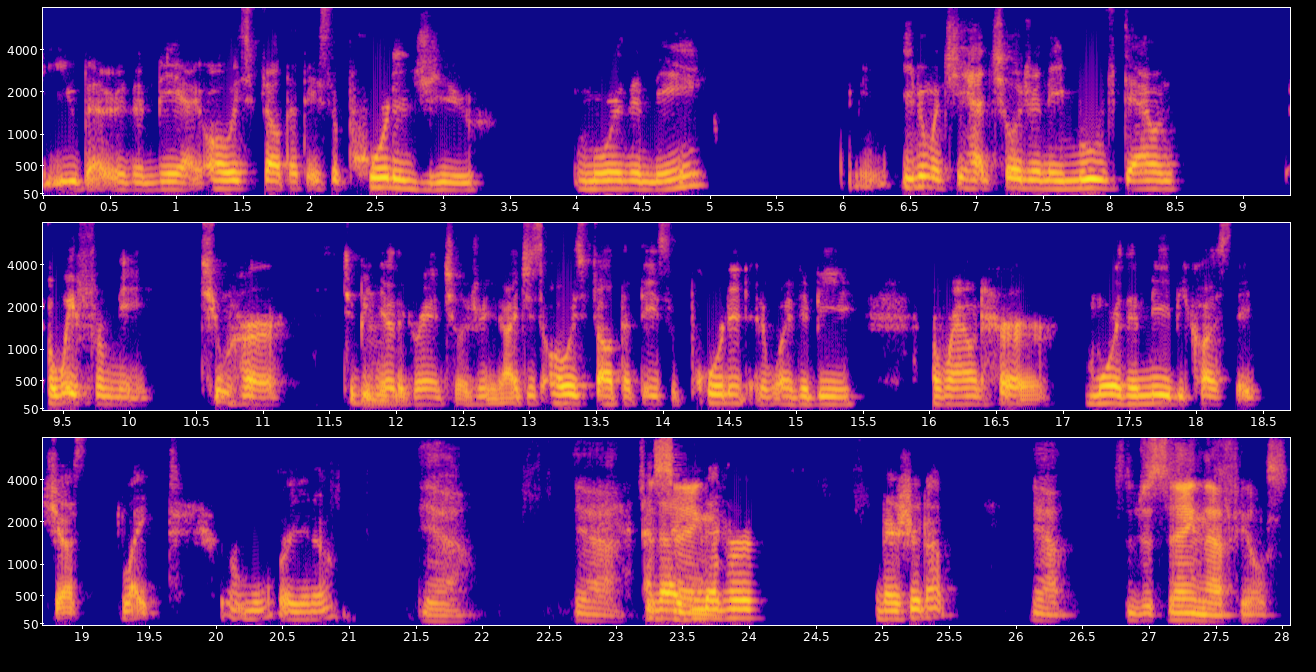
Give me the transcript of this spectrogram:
you better than me. I always felt that they supported you more than me. I mean, even when she had children, they moved down away from me to her to be near mm. the grandchildren. You know, I just always felt that they supported and wanted to be around her more than me because they just liked her more, you know? Yeah. Yeah. Just and saying, I never measured up. Yeah. So just saying that feels.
